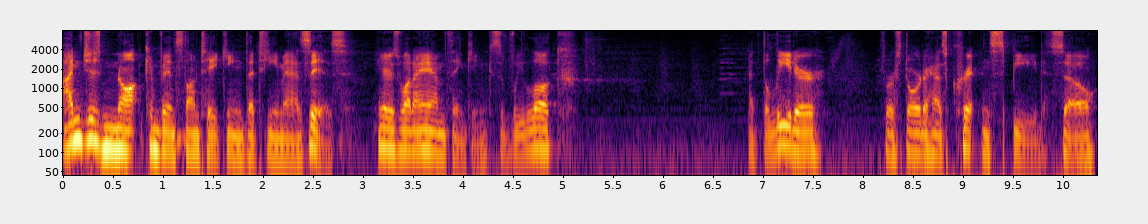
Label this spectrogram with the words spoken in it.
I'm just not convinced on taking the team as is. Here's what I am thinking. Because if we look at the leader, First Order has crit and speed. So,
